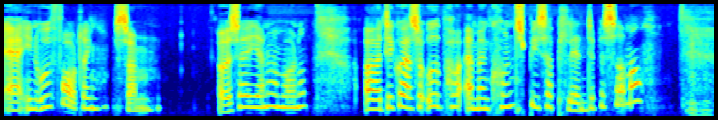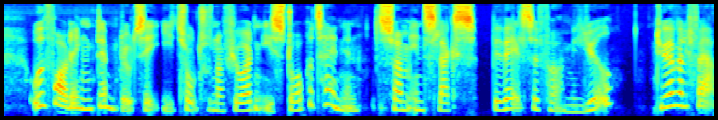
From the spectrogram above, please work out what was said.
er en udfordring, som også er i januar måned. Og det går altså ud på, at man kun spiser plantebaseret mad. Mm-hmm. Udfordringen den blev til i 2014 i Storbritannien som en slags bevægelse for miljøet, dyrevelfærd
